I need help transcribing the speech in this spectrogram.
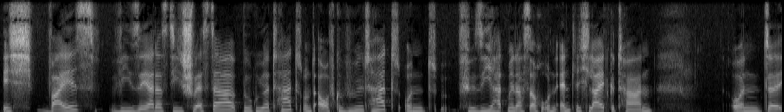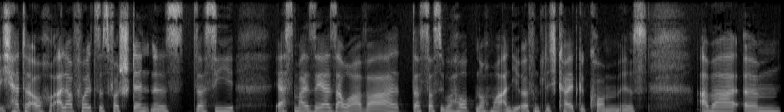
ich weiß, wie sehr das die Schwester berührt hat und aufgewühlt hat. Und für sie hat mir das auch unendlich leid getan. Und äh, ich hatte auch allervollstes Verständnis, dass sie erstmal sehr sauer war, dass das überhaupt nochmal an die Öffentlichkeit gekommen ist. Aber ähm,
